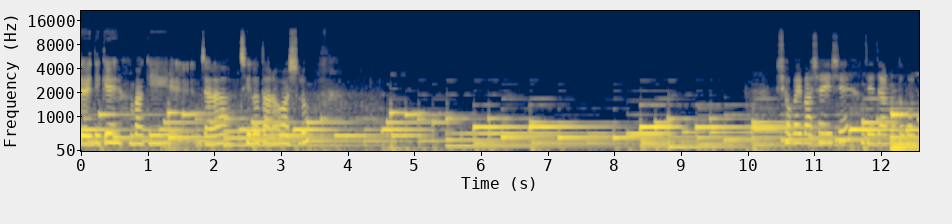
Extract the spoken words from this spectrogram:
তো এদিকে বাকি যারা ছিল তারাও আসলো। সবাই বাসায় এসে যে যার মতো গল্প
